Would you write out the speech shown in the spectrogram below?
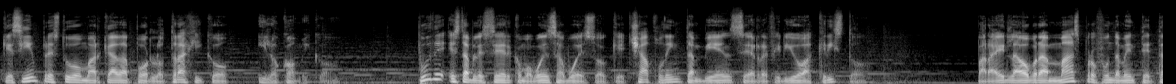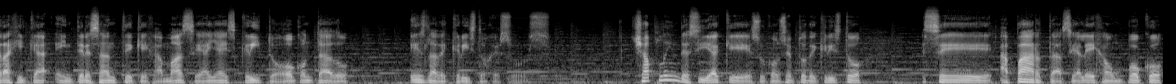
que siempre estuvo marcada por lo trágico y lo cómico. Pude establecer como buen sabueso que Chaplin también se refirió a Cristo. Para él la obra más profundamente trágica e interesante que jamás se haya escrito o contado es la de Cristo Jesús. Chaplin decía que su concepto de Cristo se aparta, se aleja un poco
